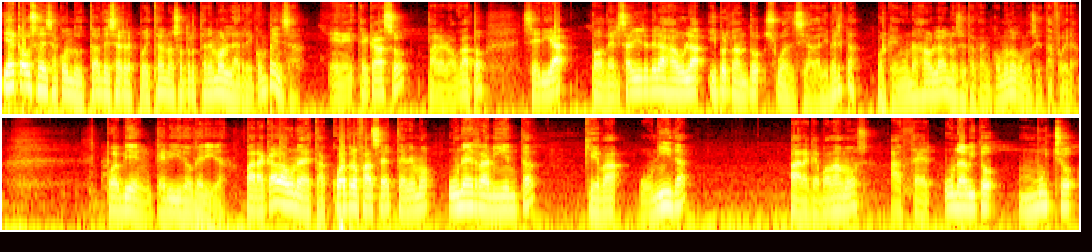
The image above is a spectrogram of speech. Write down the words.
Y a causa de esa conducta, de esa respuesta, nosotros tenemos la recompensa. En este caso, para los gatos, sería poder salir de la jaula y por tanto su ansiada libertad, porque en una jaula no se está tan cómodo como si está fuera. Pues bien, querido, querida, para cada una de estas cuatro fases tenemos una herramienta que va unida para que podamos hacer un hábito mucho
